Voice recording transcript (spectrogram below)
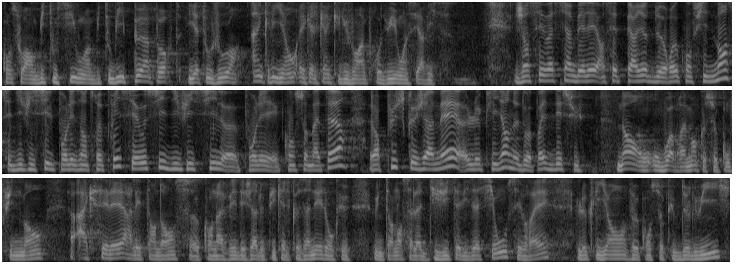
qu'on soit en B2C ou en B2B, peu importe, il y a toujours un client et quelqu'un qui lui vend un produit ou un service. Jean-Sébastien Bellet, en cette période de reconfinement, c'est difficile pour les entreprises, c'est aussi difficile pour les consommateurs. Alors plus que jamais, le client ne doit pas être déçu. Non, on voit vraiment que ce confinement accélère les tendances qu'on avait déjà depuis quelques années. Donc une tendance à la digitalisation, c'est vrai. Le client veut qu'on s'occupe de lui.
